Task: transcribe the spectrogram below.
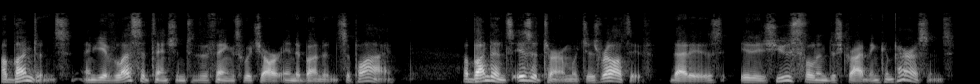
abundance and give less attention to the things which are in abundant supply. Abundance is a term which is relative. That is, it is useful in describing comparisons.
